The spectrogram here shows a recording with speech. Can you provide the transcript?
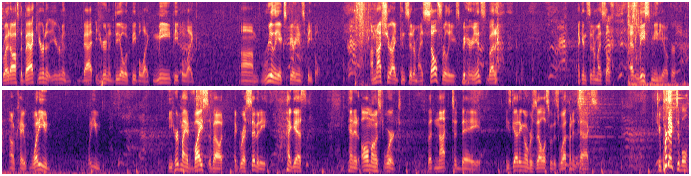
right off the back, you're gonna you're gonna bat you're gonna deal with people like me, people like um, really experienced people. I'm not sure I'd consider myself really experienced, but I consider myself at least mediocre. Okay, what do you what do you he heard my advice about aggressivity, I guess, and it almost worked, but not today. He's getting overzealous with his weapon attacks. Too predictable!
